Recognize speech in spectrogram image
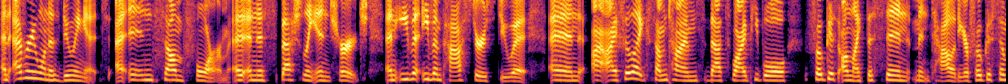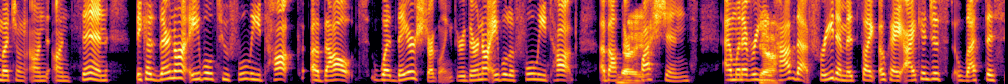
and everyone is doing it uh, in some form and especially in church and even even pastors do it. And I, I feel like sometimes that's why people focus on like the sin mentality or focus so much on on, on sin because they're not able to fully talk about what they are struggling through they're not able to fully talk about their questions and whenever you have that freedom it's like okay i can just let this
